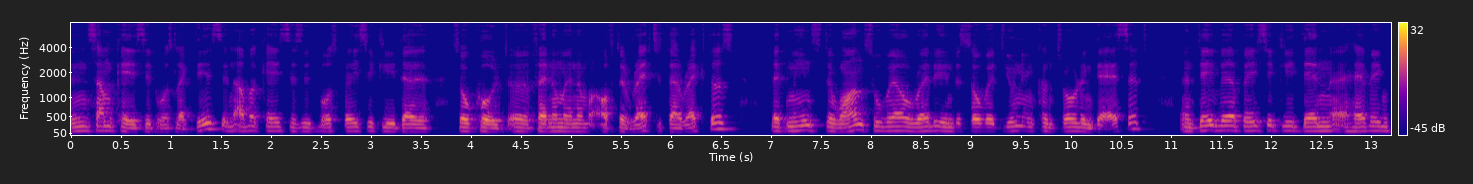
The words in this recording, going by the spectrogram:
in some cases it was like this, in other cases it was basically the so called uh, phenomenon of the red directors. That means the ones who were already in the Soviet Union controlling the asset, and they were basically then having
